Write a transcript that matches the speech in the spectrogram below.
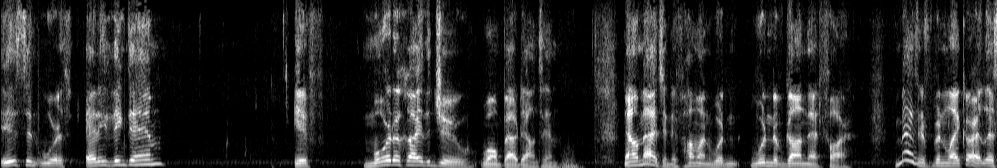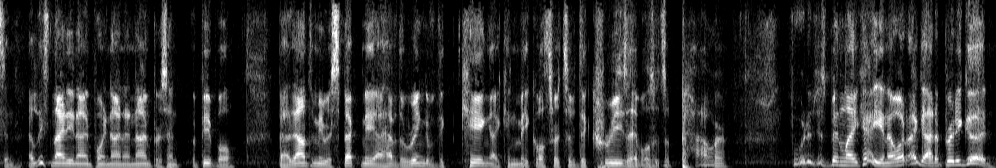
isn't worth anything to him if Mordechai the Jew won't bow down to him. Now imagine if Haman wouldn't wouldn't have gone that far. Imagine if been like, all right, listen, at least 99.999% of people bow down to me, respect me. I have the ring of the king. I can make all sorts of decrees. I have all sorts of power. If it would have just been like, hey, you know what? I got it pretty good.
